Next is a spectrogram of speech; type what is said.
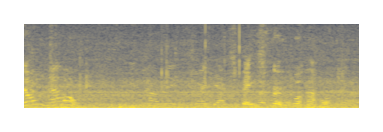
No, no. You probably enjoyed that space for a while.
